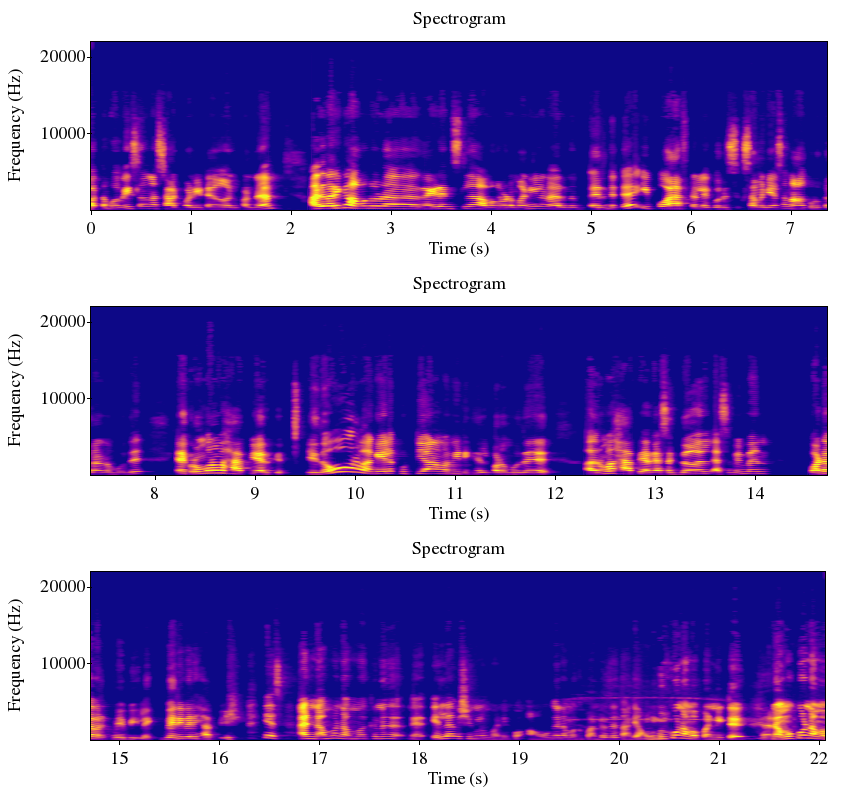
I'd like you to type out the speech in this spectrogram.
பத்தொம்பது வயசுல தான் நான் ஸ்டார்ட் பண்ணிட்டேன் ஏர்ன் பண்ணேன். அது வரைக்கும் அவங்களோட கைடன்ஸில் அவங்களோட மணியில் நான் இருந்து இருந்துட்டு இப்போ ஆஃப்டர் லைக் ஒரு சிக்ஸ் செவன் இயர்ஸாக நான் கொடுக்குறேன் போது எனக்கு ரொம்ப ரொம்ப ஹாப்பியாக இருக்குது ஏதோ ஒரு வகையில் குட்டியாக நம்ம வீட்டுக்கு ஹெல்ப் பண்ணும்போது அது ரொம்ப ஹாப்பியாக இருக்குது as a girl as a women whatever it maybe like very very happy yes and நம்ம நமக்குன்னு எல்லா விஷயங்களும் பண்ணிப்போம். அவங்க நமக்கு பண்றதை தாண்டி அவங்களுக்கும் நம்ம பண்ணிட்டு நமக்கும் நம்ம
